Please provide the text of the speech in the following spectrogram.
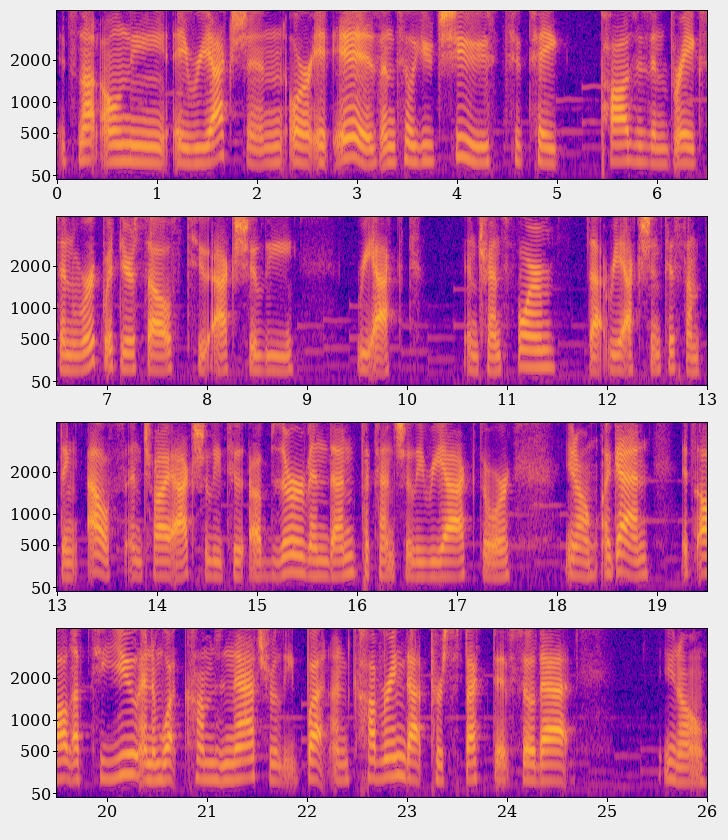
it's not only a reaction or it is until you choose to take pauses and breaks and work with yourself to actually react and transform that reaction to something else and try actually to observe and then potentially react or you know again it's all up to you and what comes naturally but uncovering that perspective so that you know,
